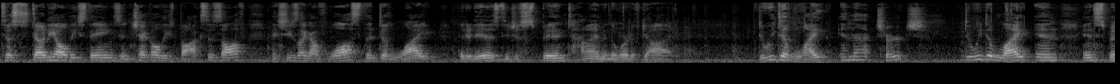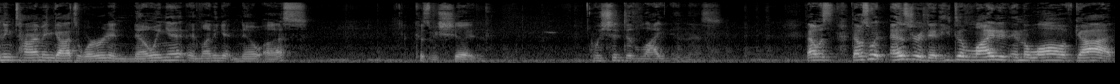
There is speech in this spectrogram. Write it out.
to study all these things and check all these boxes off. And she's like, I've lost the delight that it is to just spend time in the Word of God. Do we delight in that, church? Do we delight in, in spending time in God's Word and knowing it and letting it know us? Because we should. We should delight in this. That was, that was what Ezra did. He delighted in the law of God,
